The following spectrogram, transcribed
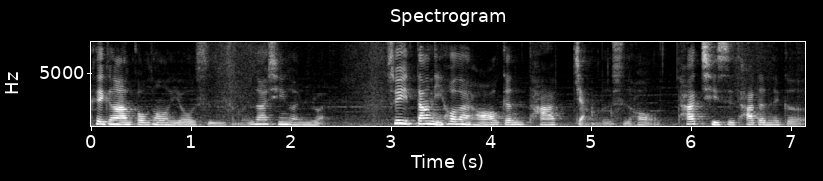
可以跟他沟通的优势是什么？因为他心很软，所以当你后来好好跟他讲的时候，他其实他的那个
